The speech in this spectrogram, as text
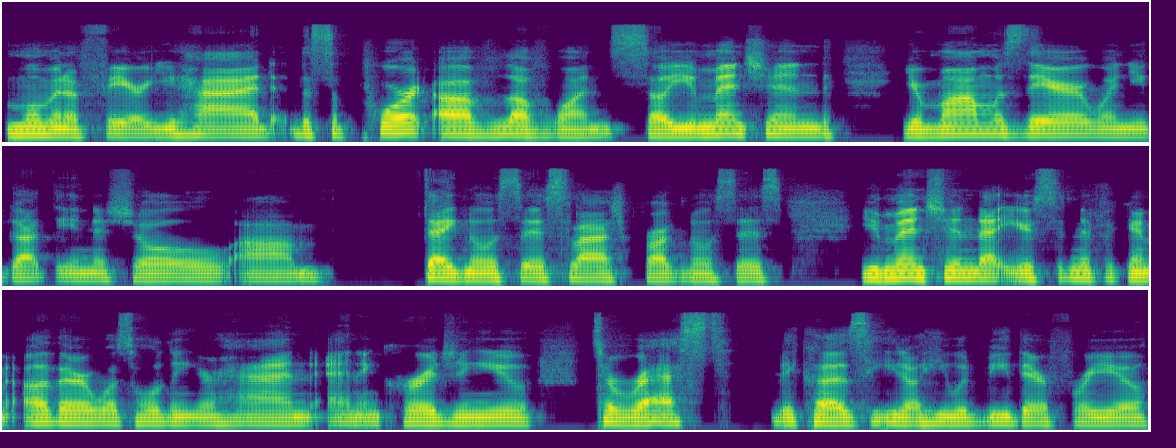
moment of fear. You had the support of loved ones. So you mentioned your mom was there when you got the initial um, diagnosis slash prognosis. You mentioned that your significant other was holding your hand and encouraging you to rest because you know he would be there for you.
